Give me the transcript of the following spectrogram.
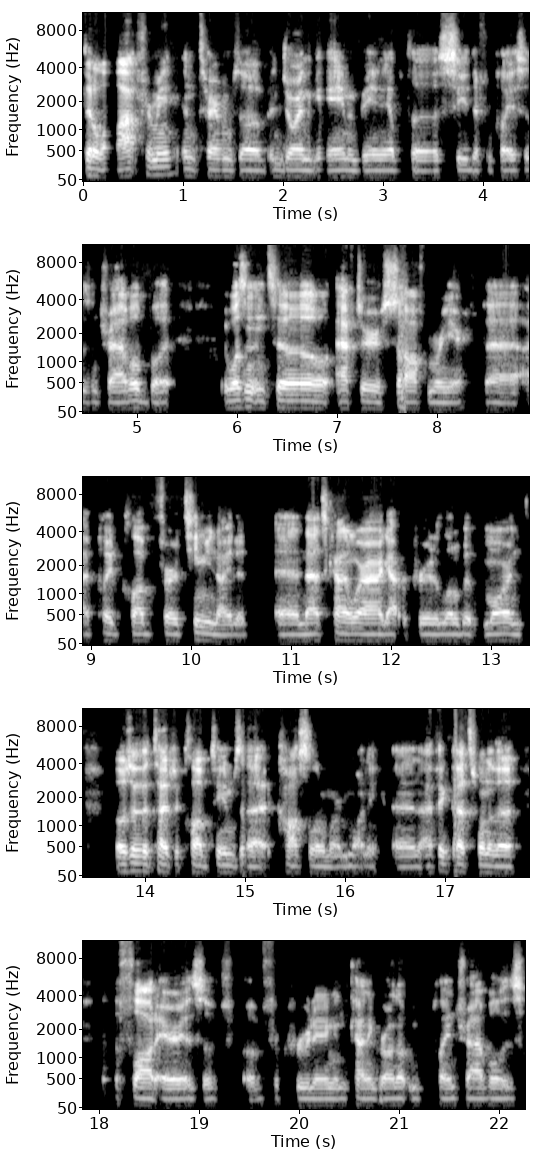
did a lot for me in terms of enjoying the game and being able to see different places and travel. But it wasn't until after sophomore year that I played club for Team United, and that's kind of where I got recruited a little bit more. And those are the types of club teams that cost a little more money, and I think that's one of the the flawed areas of, of recruiting and kind of growing up and playing travel is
